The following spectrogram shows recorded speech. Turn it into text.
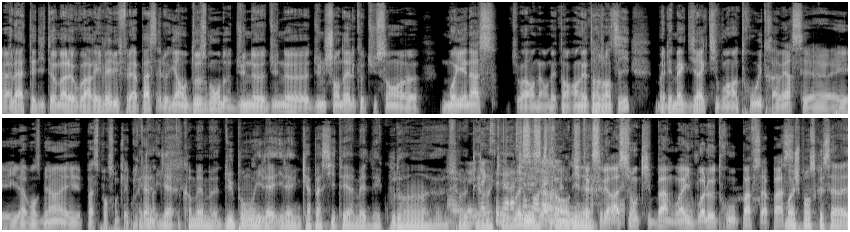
euh, Là, Teddy Thomas le voit arriver, lui fait la passe et le gars en deux secondes d'une d'une d'une chandelle que tu sens euh, moyennasse tu vois, en, étant en étant gentil, bah les mecs direct ils voient un trou, ils traversent et, euh, et, il avance bien et passe pour son capitaine. Il a, quand même Dupont, il a il a une capacité à mettre des coups de rein euh, sur le terrain qui est, extraordinaire. Une petite accélération qui bam, ouais, il voit le trou, paf, ça passe. Moi je pense que ça,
